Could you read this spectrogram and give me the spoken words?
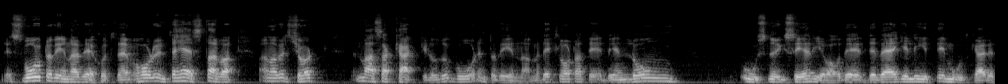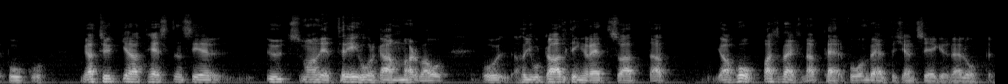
Det är svårt att vinna V75. Har du inte hästar, va? han har väl kört en massa kackel och då går det inte att vinna. Men det är klart att det, det är en lång osnygg serie va? och det, det väger lite emot Gareth Boko. Men jag tycker att hästen ser ut som han är tre år gammal va? Och, och har gjort allting rätt så att, att jag hoppas verkligen att Per får en välförtjänt seger i det här loppet.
